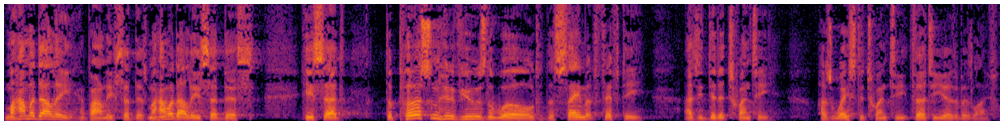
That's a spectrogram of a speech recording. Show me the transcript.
Muhammad Ali apparently said this. Muhammad Ali said this. He said, the person who views the world the same at 50 as he did at 20 has wasted 20, 30 years of his life.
